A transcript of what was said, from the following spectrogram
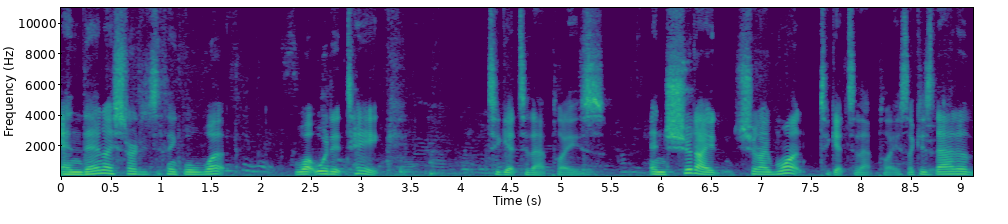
And then I started to think, well, what what would it take to get to that place? And should I should I want to get to that place? Like is that a,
